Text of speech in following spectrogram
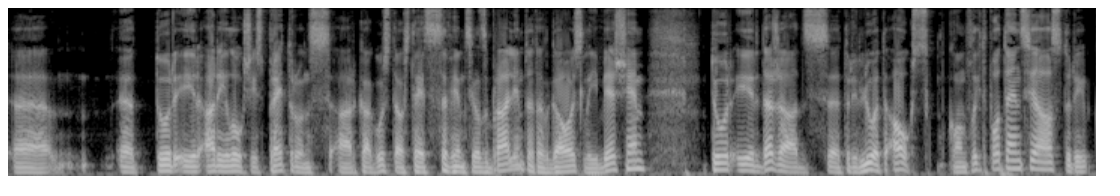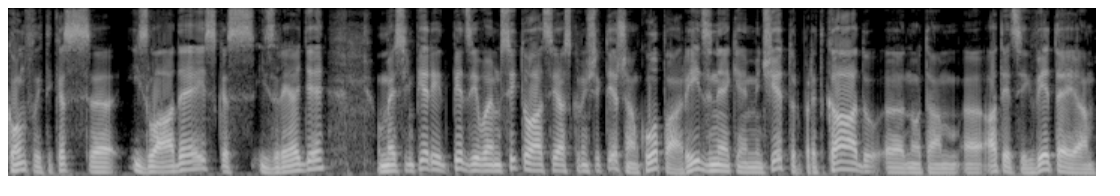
Uh, tur ir arī lūk, šīs pretrunas ar, kā Gustavs teica, saviem cilts brāļiem, tātad gaujas lībiešiem. Tur ir dažādas, tur ir ļoti augsts konflikta potenciāls, tur ir konflikti, kas izlādējas, kas izrēģē. Un mēs viņu pierīd, piedzīvojam situācijās, kur viņš tik tiešām kopā ar rīdziniekiem viņš ietur pret kādu uh, no tām uh, attiecīgi vietējām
